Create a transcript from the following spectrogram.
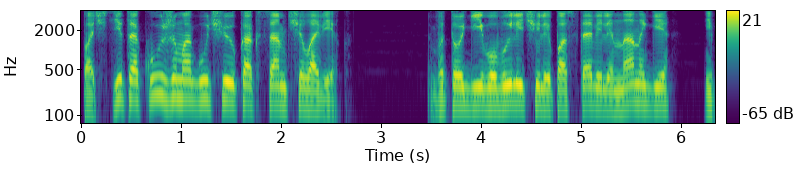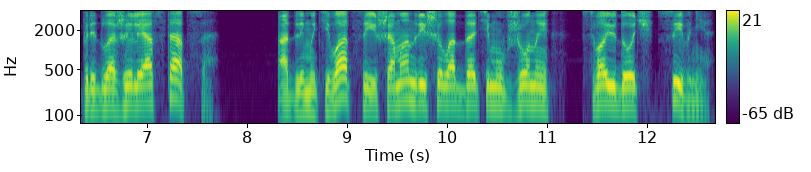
почти такую же могучую, как сам человек. В итоге его вылечили, поставили на ноги и предложили остаться. А для мотивации шаман решил отдать ему в жены свою дочь Сывне,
